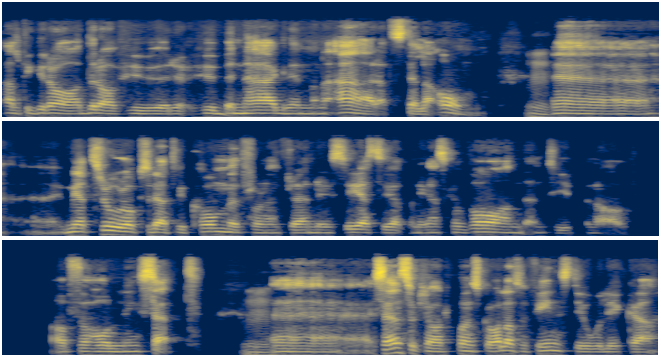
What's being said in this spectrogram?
alltid grader av hur, hur benägen man är att ställa om. Mm. Eh, men jag tror också att vi kommer från en förändringsresa att man är ganska van den typen av, av förhållningssätt. Mm. Eh, sen såklart, på en skala så finns det olika,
